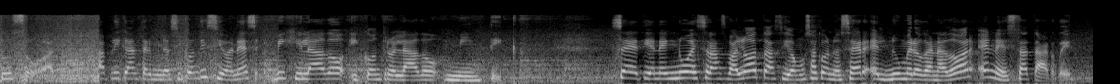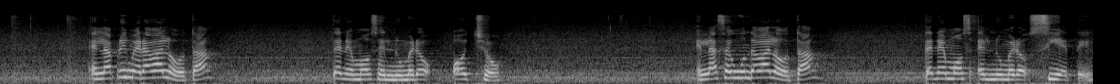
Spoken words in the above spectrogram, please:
tu SOAT. Aplican términos y condiciones, vigilado y controlado Mintic. Se detienen nuestras balotas y vamos a conocer el número ganador en esta tarde. En la primera balota tenemos el número 8. En la segunda balota tenemos el número 7.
